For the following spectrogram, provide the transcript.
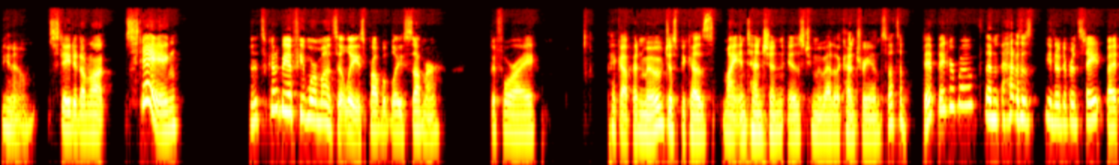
you know, stated I'm not staying, it's going to be a few more months at least, probably summer before I pick up and move just because my intention is to move out of the country and so that's a bit bigger move than out of this you know different state but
